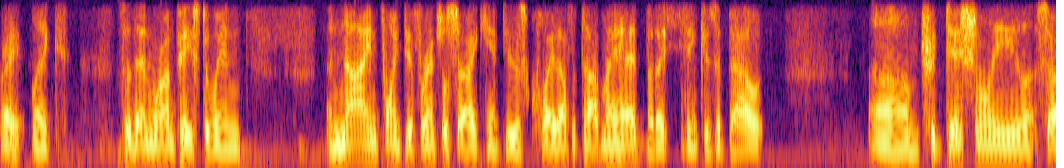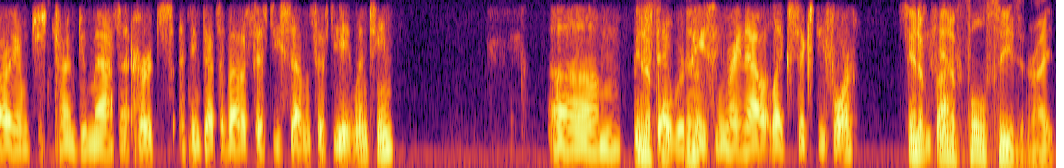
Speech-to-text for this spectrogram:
Right? Like so then we're on pace to win a 9 point differential, so I can't do this quite off the top of my head, but I think is about um, traditionally, sorry, I'm just trying to do math and it hurts. I think that's about a 57, 58 win team. Um, instead, full, we're pacing a, right now at like 64. In a, in a, full season, right?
